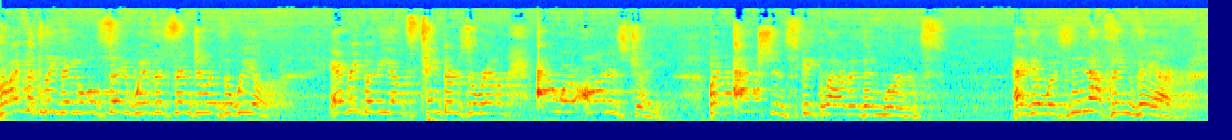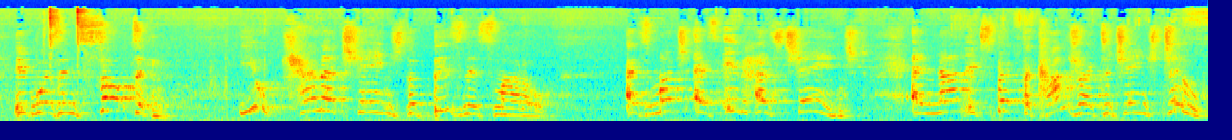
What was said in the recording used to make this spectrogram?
Privately, they all say we're the center of the wheel. Everybody else tinkers around our artistry. But actions speak louder than words. And there was nothing there. It was insulting. You cannot change the business model as much as it has changed and not expect the contract to change too.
